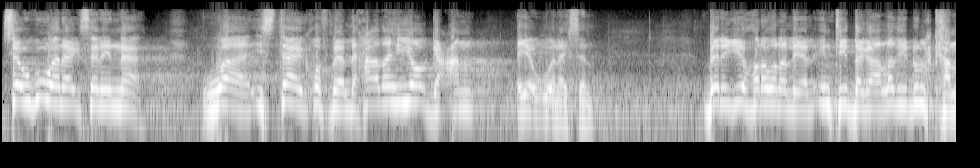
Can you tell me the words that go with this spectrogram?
Se ugu wanaagsanina waa istaag qof meeldhexaad ah iyo gacan ayaa ugu wanaagsan. Berigii hore walaalayaal intii dagaaladii dhulkan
